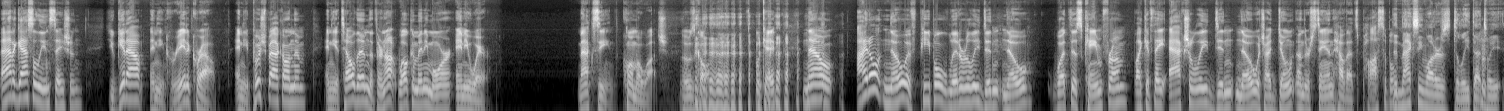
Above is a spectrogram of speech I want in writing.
at a gasoline station, you get out and you create a crowd, and you push back on them." and you tell them that they're not welcome anymore anywhere. Maxine, Cuomo Watch, it was called. okay. Now, I don't know if people literally didn't know what this came from. Like, if they actually didn't know, which I don't understand how that's possible. Did Maxine Waters delete that tweet?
